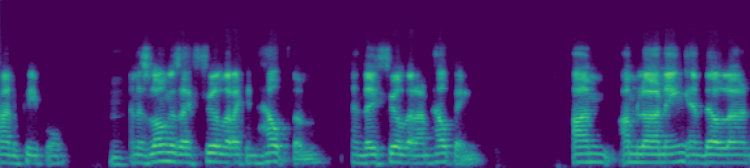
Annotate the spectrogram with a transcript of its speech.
kind of people, Mm. and as long as I feel that I can help them and they feel that I'm helping, I'm I'm learning and they'll learn,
